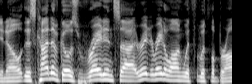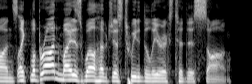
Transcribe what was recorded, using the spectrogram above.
You know, this kind of goes right inside, right, right along with with LeBron's. Like LeBron might as well have just tweeted the lyrics to this song.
